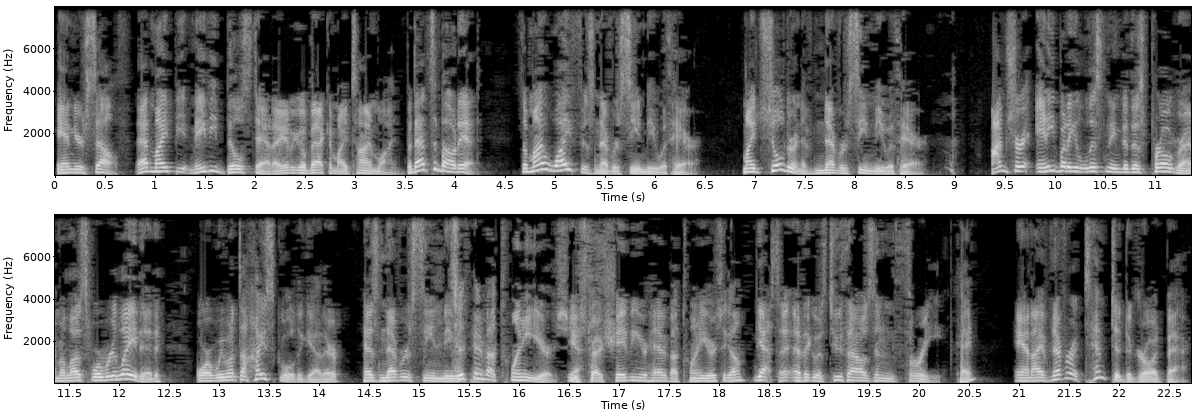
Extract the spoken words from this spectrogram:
and yourself. That might be maybe Billstead. I got to go back in my timeline, but that's about it. So my wife has never seen me with hair. My children have never seen me with hair. I'm sure anybody listening to this program, unless we're related or we went to high school together, has never seen me So with it's been hair. about 20 years. You started shaving your head about 20 years ago? yes, I think it was 2003. Okay. and I've never attempted to grow it back.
